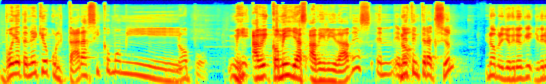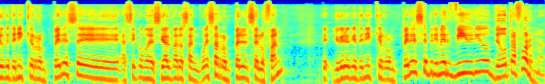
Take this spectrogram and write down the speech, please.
voy a tener que ocultar así como mi, No, po. mi comillas, habilidades en, en No. esta interacción. No, pero yo creo que yo creo que tenéis que romper ese, así como decía Álvaro Sangüesa, romper el celofán. Eh, Yo creo que tenéis que romper ese primer vidrio de otra forma.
